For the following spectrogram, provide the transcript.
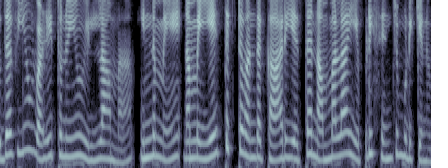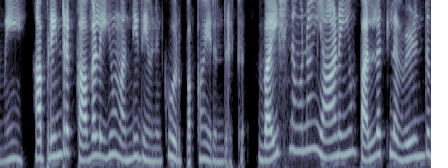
உதவியும் வழித்துணையும் இல்லாம இன்னுமே நம்ம ஏத்துக்கிட்டு வந்த காரியத்தை நம்மளா எப்படி செஞ்சு முடிக்கணுமே அப்படின்ற கவலையும் வந்தியத்தேவனுக்கு ஒரு பக்கம் இருந்திருக்கு. வைஷ்ணவனும் யானையும் பள்ளத்துல விழுந்து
